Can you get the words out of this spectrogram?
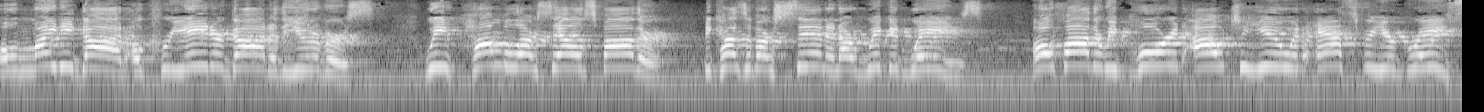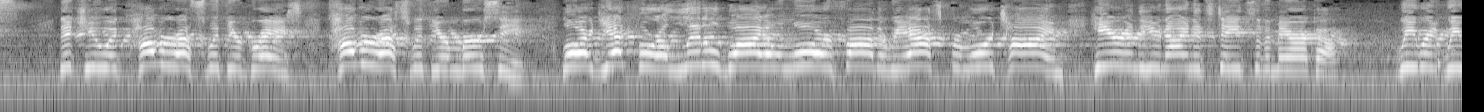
Almighty God, O Creator God of the universe. We humble ourselves, Father, because of our sin and our wicked ways. Oh, Father, we pour it out to you and ask for your grace, that you would cover us with your grace, cover us with your mercy. Lord, yet for a little while more, Father, we ask for more time here in the United States of America. We, re- we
